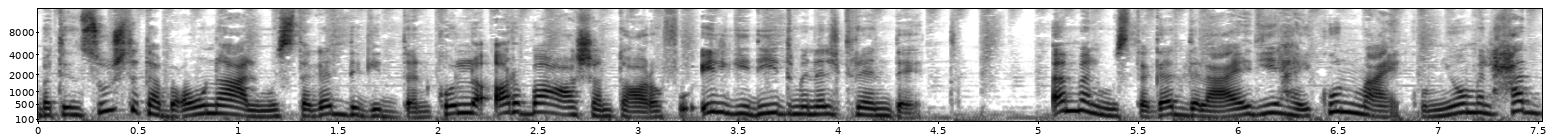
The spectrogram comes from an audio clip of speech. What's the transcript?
ما تنسوش تتابعونا على المستجد جدا كل أربع عشان تعرفوا إيه الجديد من الترندات. أما المستجد العادي هيكون معاكم يوم الحد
